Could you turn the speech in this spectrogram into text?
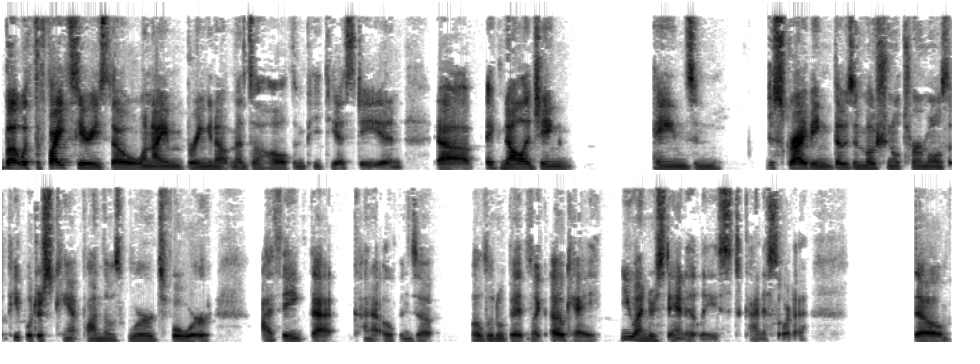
But with the fight series, though, when I'm bringing up mental health and PTSD and uh, acknowledging pains and describing those emotional turmoils that people just can't find those words for, I think that kind of opens up a little bit. Like, okay, you understand at least, kind of, sort of. So,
